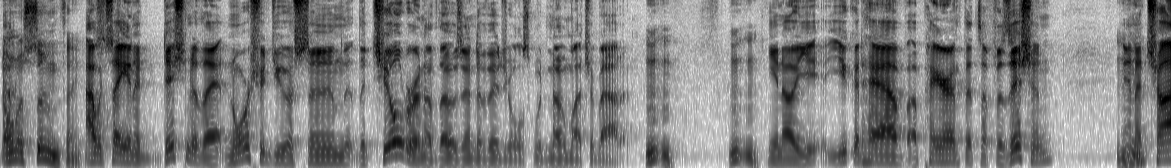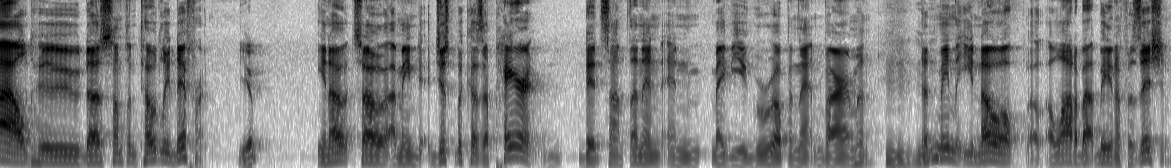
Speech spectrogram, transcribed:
don't assume things. I would say, in addition to that, nor should you assume that the children of those individuals would know much about it. Mm-mm. Mm-mm. You know, you, you could have a parent that's a physician and a mm-hmm. child who does something totally different. Yep. You know, so I mean, just because a parent did something and, and maybe you grew up in that environment mm-hmm. doesn't mean that you know a, a lot about being a physician.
